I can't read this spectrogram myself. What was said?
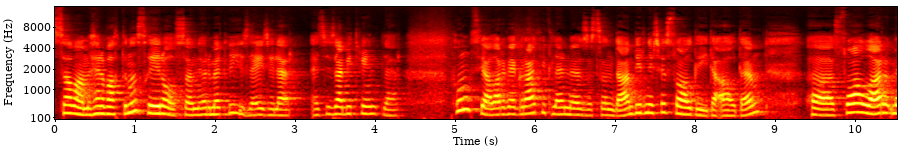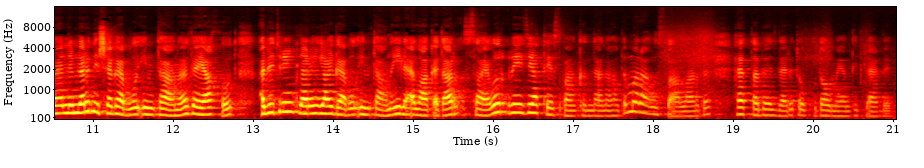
Salam, hər vaxtınız xeyir olsun, hörmətli izləyicilər, əziz abituriyentlər. Funksiyalar və qrafiklər mövzusunda bir neçə sual qeydə aldım. Suallar müəllimlərin işə qəbulu imtahanı və yaxud abituriyentlərin yay qəbul imtahanı ilə əlaqədar sayılır. Riyaziyyat test bankından aldım. Maraqlı suallardır. Hətta bəziləri topluda olmayan tiplərdir.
